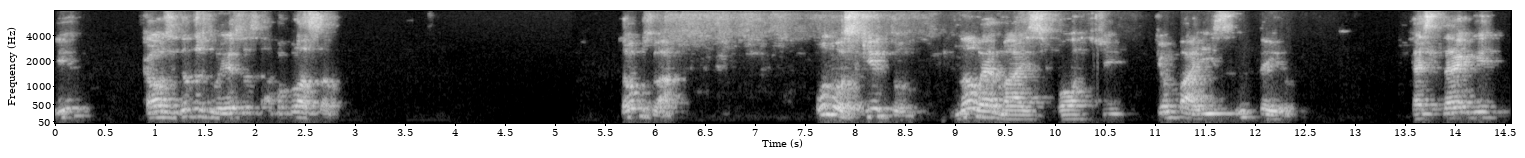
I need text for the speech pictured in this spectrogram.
E cause tantas doenças à população. Então vamos lá. O mosquito não é mais forte que o país inteiro. Hashtag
